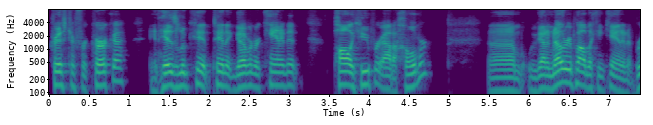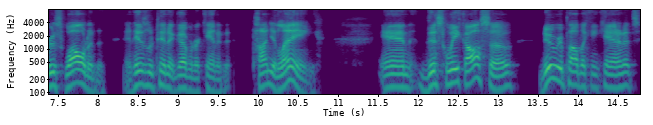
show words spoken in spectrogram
Christopher Kurka and his Lieutenant Governor candidate Paul Hueper out of Homer. Um, we've got another Republican candidate, Bruce Walden, and his Lieutenant Governor candidate, Tanya Lang. And this week also, new Republican candidates,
